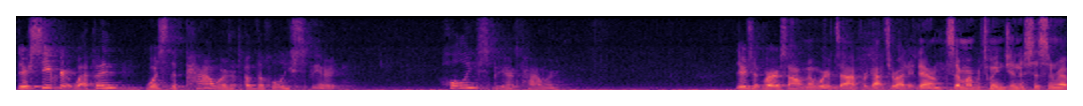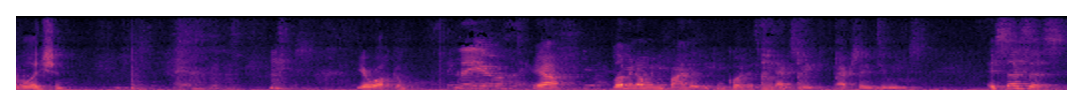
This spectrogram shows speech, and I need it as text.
Their secret weapon was the power of the Holy Spirit. Holy Spirit power. There's a verse, I don't know where it's at, I forgot to write it down, somewhere between Genesis and Revelation. You're welcome. Thank you. Yeah. Let me know when you find it. You can quote it to me next week, actually, in two weeks. It says this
